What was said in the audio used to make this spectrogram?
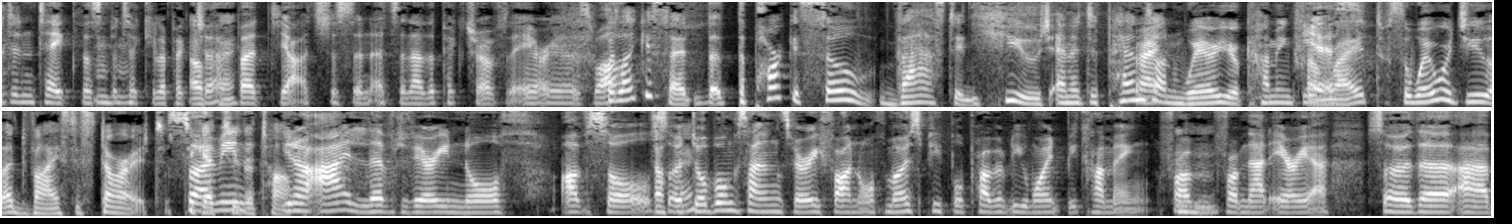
didn't take this particular picture, Mm-hmm. Okay. but yeah, it's just an it's another picture of the area as well. But like you said, the, the park is so vast and huge, and it depends Right. on where you're coming from, Yes. right? So where would you advise to start so to get I mean, to the top? you know, I lived very north of Seoul, so. Dobongsang is very far north. Most people probably won't be coming from Mm-hmm. from that area. So the uh,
